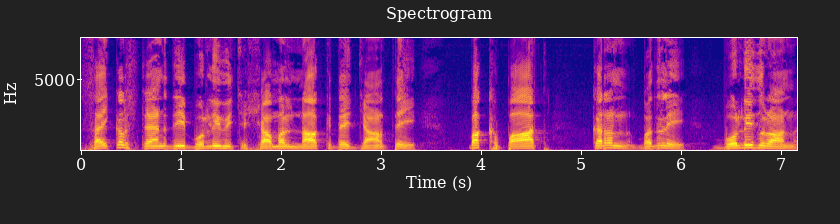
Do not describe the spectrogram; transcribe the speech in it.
ਸਾਈਕਲ ਸਟੈਂਡ ਦੀ ਬੋਲੀ ਵਿੱਚ ਸ਼ਾਮਲ ਨਾ ਕੀਤੇ ਜਾਣ ਤੇ ਪੱਖਪਾਤ ਕਰਨ ਬਦਲੇ ਬੋਲੀ ਦੌਰਾਨ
